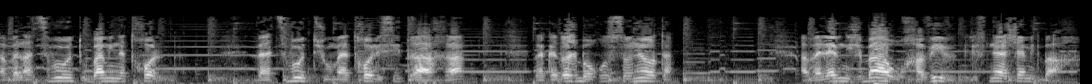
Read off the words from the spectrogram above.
אבל עצבות הוא בא מן הטחול. ועצבות שהוא מהטחול היא סיטרא אחרא, והקדוש ברוך הוא שונא אותה. אבל לב נשבר הוא חביב לפני השם יתברך,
